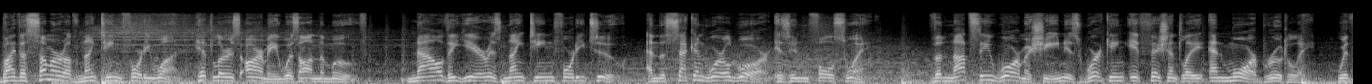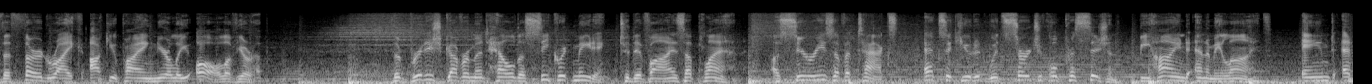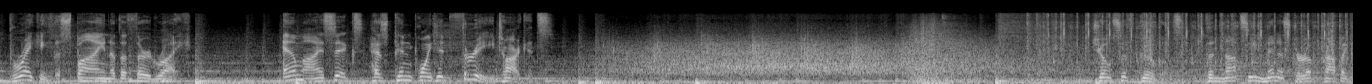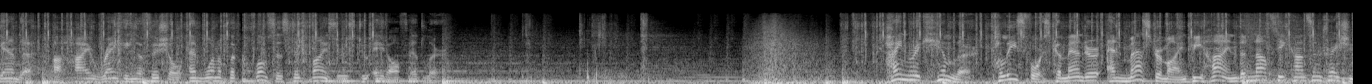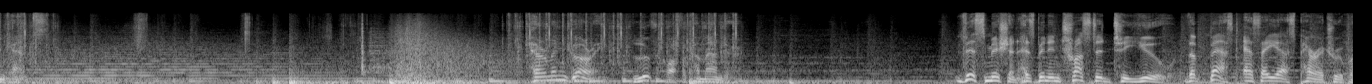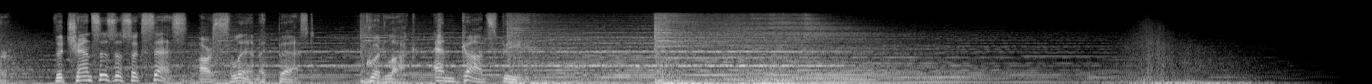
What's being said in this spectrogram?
By the summer of 1941, Hitler's army was on the move. Now the year is 1942, and the Second World War is in full swing. The Nazi war machine is working efficiently and more brutally, with the Third Reich occupying nearly all of Europe. The British government held a secret meeting to devise a plan, a series of attacks executed with surgical precision behind enemy lines, aimed at breaking the spine of the Third Reich. MI6 has pinpointed three targets. Joseph Goebbels, the Nazi Minister of Propaganda, a high-ranking official and one of the closest advisors to Adolf Hitler. Heinrich Himmler, police force commander and mastermind behind the Nazi concentration camps. Hermann Goering, Luftwaffe commander. This mission has been entrusted to you, the best SAS paratrooper. The chances of success are slim at best. Good luck and Godspeed.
